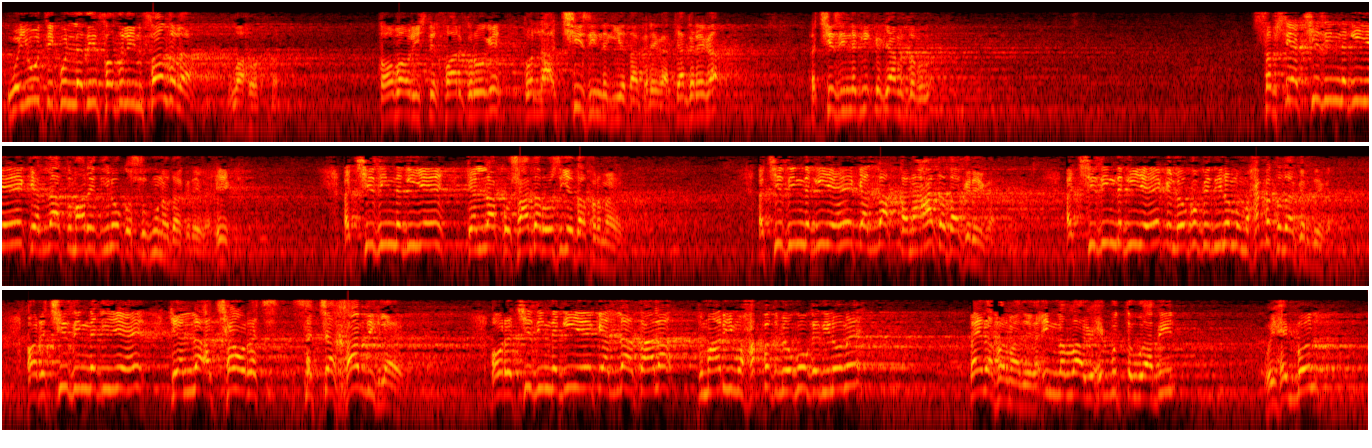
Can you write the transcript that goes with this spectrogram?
ویوتی کل ذی فضل فضلا. اللہ اکبر توبہ اور استغفار کرو گے تو اللہ اچھی زندگی عطا کرے گا. کیا کرے گا؟ اچھی زندگی کا کیا مطلب ہوگا؟ سب سے اچھی زندگی یہ ہے کہ اللہ تمہارے دلوں کو سکون ادا کرے گا. ایک. اچھی زندگی یہ کہ اللہ کو شادہ روزی ادا فرمائے گا. اچھی زندگی یہ ہے کہ اللہ قناعت ادا کرے گا۔ اچھی زندگی یہ ہے کہ لوگوں کے دلوں میں محبت ادا کر دے گا۔ اور اچھی زندگی یہ ہے کہ اللہ اچھا اور سچا خواب دکھلائے گا۔ اور اچھی زندگی یہ ہے کہ اللہ تعالیٰ تمہاری محبت لوگوں کے دلوں میں پیدا فرما دے گا۔ ان اللہ یحب التوابین ویحب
